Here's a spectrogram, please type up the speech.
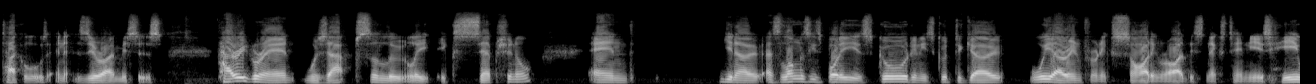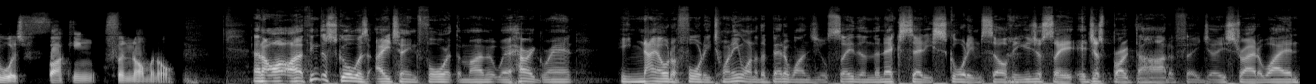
tackles, and zero misses. Harry Grant was absolutely exceptional. And, you know, as long as his body is good and he's good to go, we are in for an exciting ride this next 10 years. He was fucking phenomenal. And I, I think the score was 18 4 at the moment, where Harry Grant he nailed a 40-20, one of the better ones you'll see. Then the next set he scored himself, and you just see it just broke the heart of Fiji straight away. And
